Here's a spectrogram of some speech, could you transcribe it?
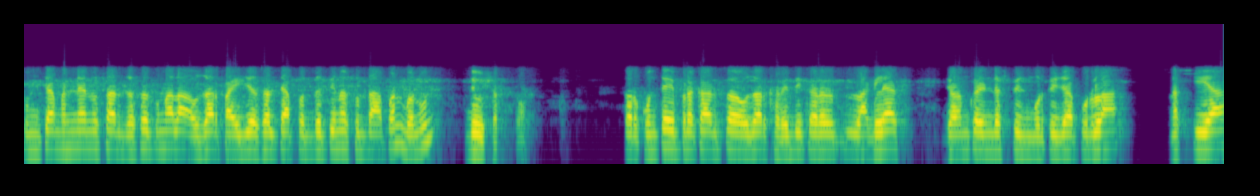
तुमच्या म्हणण्यानुसार जसं तुम्हाला अवजार पाहिजे असेल त्या पद्धतीनं सुद्धा आपण बनवून देऊ शकतो. तर कोणत्याही प्रकारचं अवजार खरेदी कर लागल्यास जळमकर इंडस्ट्रीज मूर्तिजापूरला नक्की या.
